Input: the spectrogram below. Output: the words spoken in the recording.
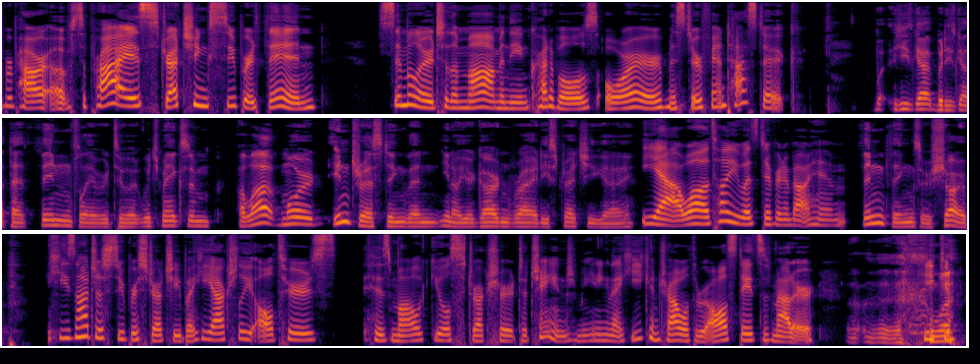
superpower of surprise, stretching super thin, similar to the mom in The Incredibles or Mr. Fantastic. but he's got but he's got that thin flavor to it, which makes him a lot more interesting than you know your garden variety stretchy guy. Yeah, well, I'll tell you what's different about him. Thin things are sharp. he's not just super stretchy, but he actually alters his molecule structure to change, meaning that he can travel through all states of matter. Uh, He what? can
